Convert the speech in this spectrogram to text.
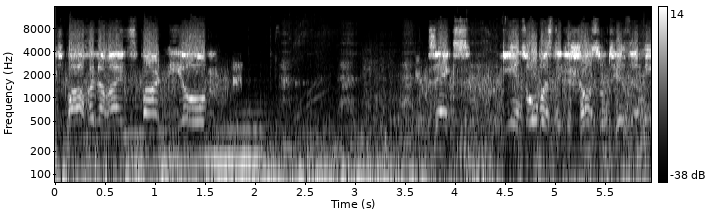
Ich brauche noch einen Spartan hier oben. Sechs. Geh ins oberste Geschoss und hilf Emil.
